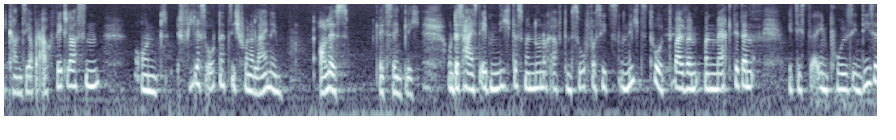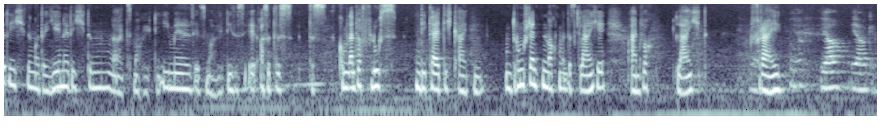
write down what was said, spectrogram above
ich kann sie aber auch weglassen und vieles ordnet sich von alleine. Alles letztendlich. Und das heißt eben nicht, dass man nur noch auf dem Sofa sitzt und nichts tut, weil man merkt ja dann, jetzt ist der Impuls in diese Richtung oder jene Richtung, jetzt mache ich die E-Mails, jetzt mache ich dieses. Also das, das kommt einfach Fluss in die Tätigkeiten. Unter Umständen macht man das Gleiche einfach leicht, frei. Ja, ja, ja genau.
